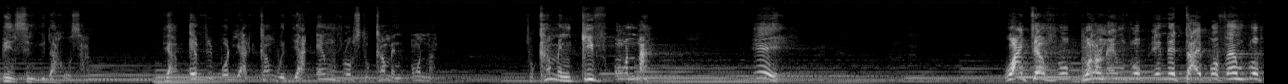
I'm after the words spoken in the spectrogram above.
Benson Idahosa. They have, everybody had come with their envelopes to come and honor, to come and give honor. Hey, white envelope, brown envelope, any type of envelope.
